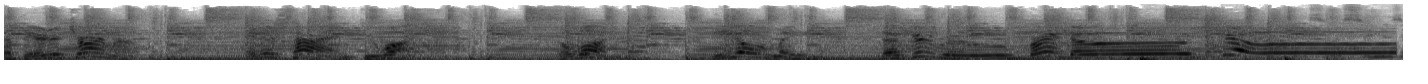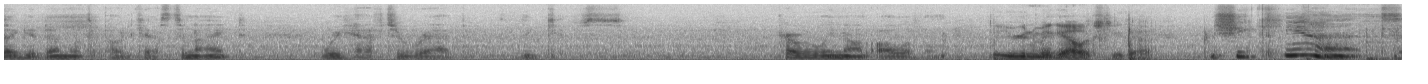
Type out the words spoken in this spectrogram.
The bearded charmer. It is time to watch the one, the only, the Guru Brando Show. So as soon as I get done with the podcast tonight, we have to wrap the gifts. Probably not all of them. You're gonna make Alex do that. She can't.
